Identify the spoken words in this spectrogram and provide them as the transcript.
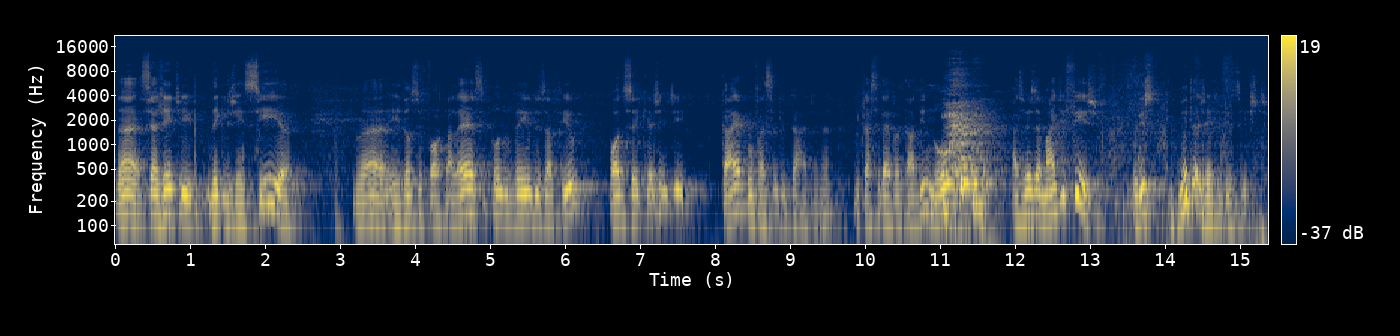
né, se a gente negligencia né, e não se fortalece, quando vem o desafio, pode ser que a gente caia com facilidade. Né? E para se levantar de novo, às vezes é mais difícil. Por isso que muita gente desiste.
